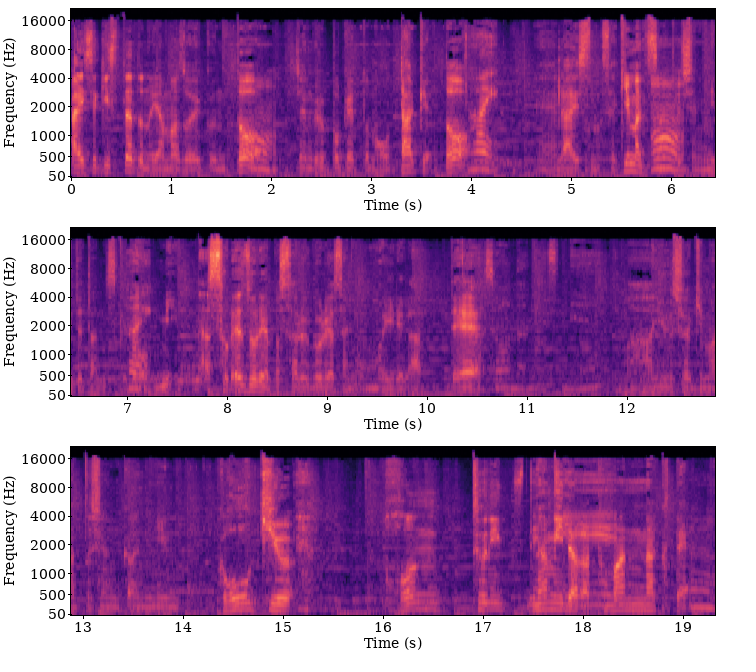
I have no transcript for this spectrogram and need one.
相席スタートの山添君と、うジャングルポケットのおたけと、うん、はい。えーライスの関町さんと一緒に見てたんですけど、うん。はい。みんなそれぞれやっぱサルゴリアさんに思い入れがあってあそうなんですね。まあ優勝決まった瞬間に号泣。本当に涙が止まんなくて。うん。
